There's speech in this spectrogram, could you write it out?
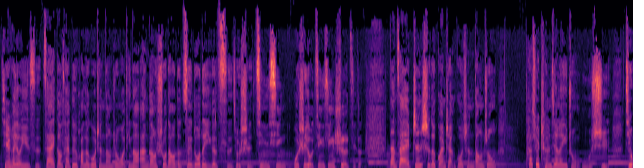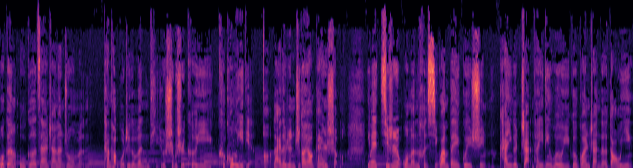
其实很有意思，在刚才对话的过程当中，我听到安刚说到的最多的一个词就是精心，我是有精心设计的，但在真实的观展过程当中。它却呈现了一种无序。其实我跟五哥在展览中，我们探讨过这个问题，就是不是可以可控一点啊？来的人知道要干什么？因为其实我们很习惯被规训，看一个展，它一定会有一个观展的导引，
